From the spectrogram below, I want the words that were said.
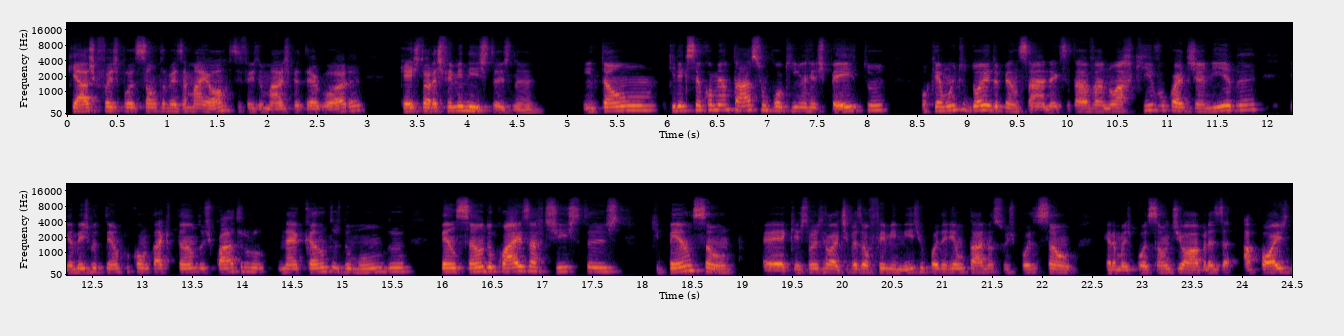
que acho que foi a exposição talvez a maior que você fez do MASP até agora, que é Histórias Feministas, né? Então, queria que você comentasse um pouquinho a respeito, porque é muito doido pensar, né? Que você estava no arquivo com a Djanida e, ao mesmo tempo, contactando os quatro né, cantos do mundo, pensando quais artistas que pensam é, questões relativas ao feminismo poderiam estar na sua exposição, que era uma exposição de obras após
